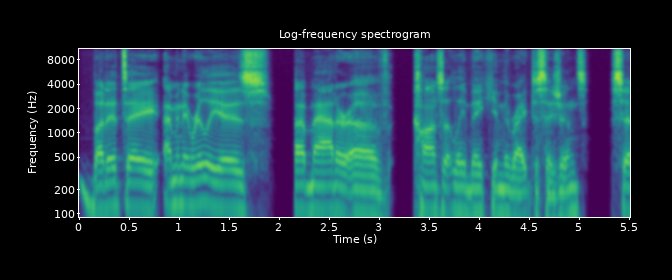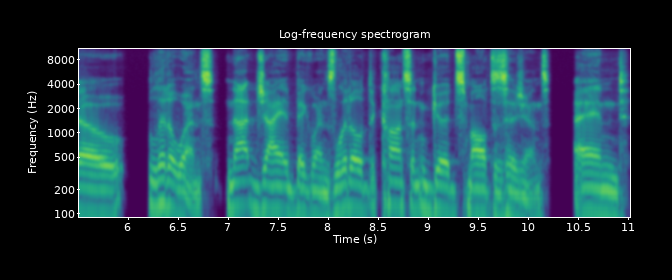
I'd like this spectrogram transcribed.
But it's a I mean it really is a matter of constantly making the right decisions. So little ones, not giant big ones, little constant good small decisions. And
